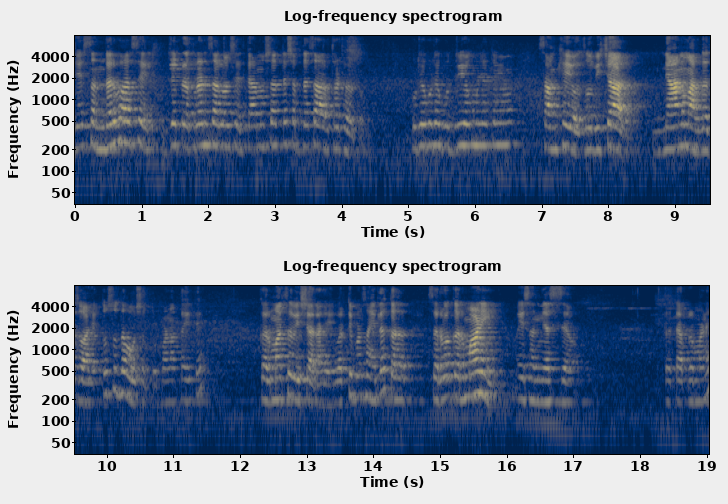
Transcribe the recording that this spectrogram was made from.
जे संदर्भ असेल जे प्रकरण चालू असेल त्यानुसार त्या शब्दाचा अर्थ ठरतो. कुठे कुठे बुद्धियोग म्हणजे तुम्ही सांख्ययोग जो विचार ज्ञानमार्ग जो आहे तो सुद्धा होऊ शकतो. पण आता इथे कर्माचा विचार आहे. वरती पण सांगितलं क सर्व कर्माणी हे संन्यास्य. तर त्याप्रमाणे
